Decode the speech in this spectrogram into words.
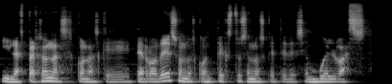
y las personas con las que te rodees o los contextos en los que te desenvuelvas.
